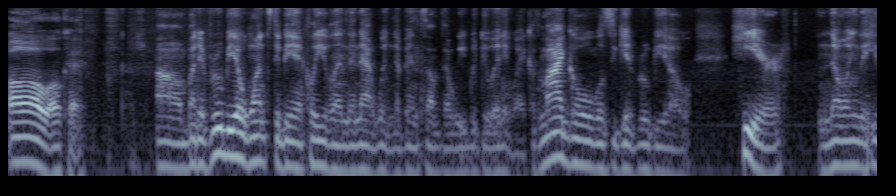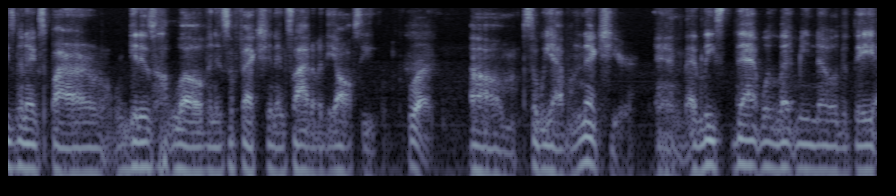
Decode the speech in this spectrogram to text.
Oh, okay. Um, but if Rubio wants to be in Cleveland, then that wouldn't have been something we would do anyway. Because my goal was to get Rubio here knowing that he's going to expire, get his love and his affection inside of in the offseason. Right. Um, so we have him next year. And at least that would let me know that they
